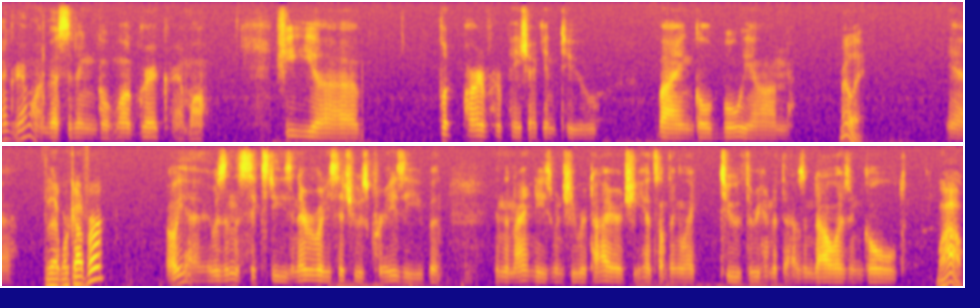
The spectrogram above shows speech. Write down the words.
My grandma invested in gold. Well, great grandma. She uh, put part of her paycheck into buying gold bullion. Really? Yeah. Did that work out for her? Oh yeah, it was in the '60s, and everybody said she was crazy. But in the '90s, when she retired, she had something like two, three hundred thousand dollars in gold. Wow.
